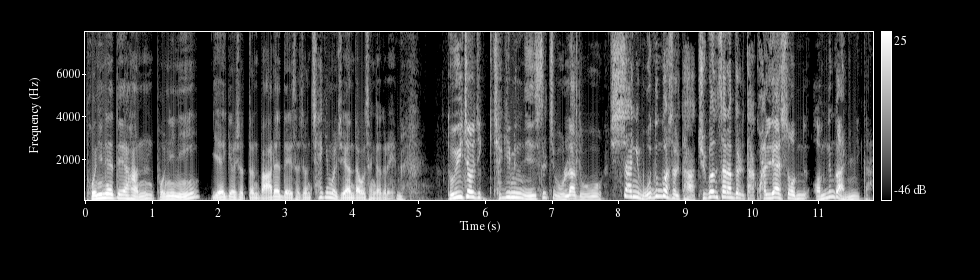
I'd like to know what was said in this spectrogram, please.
본인에 대한 본인이 얘기하셨던 말에 대해서 전 책임을 져야 한다고 생각을 해요. 네. 도의적 책임은 있을지 몰라도 시장이 모든 것을 다 주변 사람들을 다 관리할 수 없는, 없는 거 아닙니까?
